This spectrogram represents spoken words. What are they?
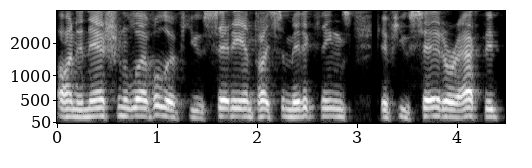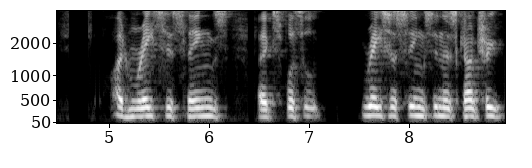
on a national level if you said anti Semitic things, if you said or acted on racist things, explicitly racist things in this country.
